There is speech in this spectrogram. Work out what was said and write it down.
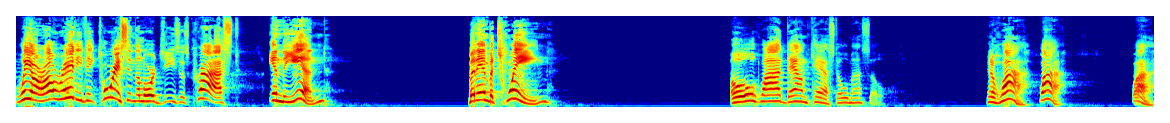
we are already victorious in the Lord Jesus Christ in the end, but in between, oh, why downcast, oh, my soul? You know, why? Why? Why?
